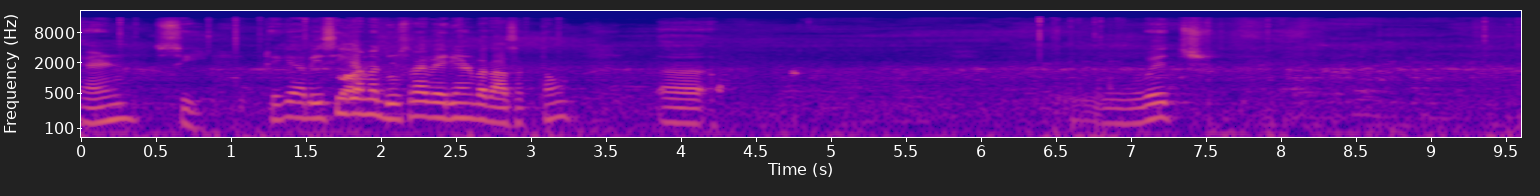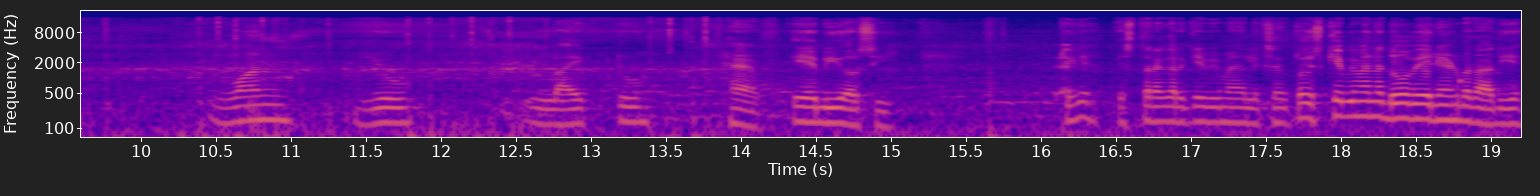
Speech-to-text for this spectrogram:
and C ठीक है? अब इसी का मैं दूसरा वेरिएंट बता सकता हूँ। Which one you like to have A B और सी ठीक है? इस तरह करके भी मैं लिख सकता हूँ। तो इसके भी मैंने दो वेरिएंट बता दिए।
